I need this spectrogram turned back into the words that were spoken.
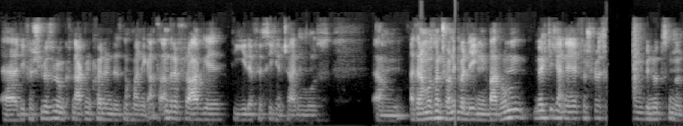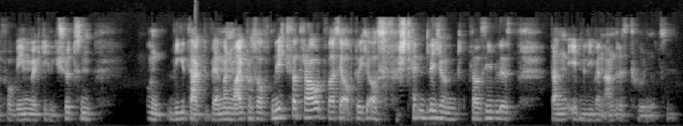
äh, die Verschlüsselung knacken können, das ist nochmal eine ganz andere Frage, die jeder für sich entscheiden muss. Ähm, also da muss man schon überlegen, warum möchte ich eine Verschlüsselung benutzen und vor wem möchte ich mich schützen. Und wie gesagt, wenn man Microsoft nicht vertraut, was ja auch durchaus verständlich und plausibel ist, dann eben lieber ein anderes Tool nutzen.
